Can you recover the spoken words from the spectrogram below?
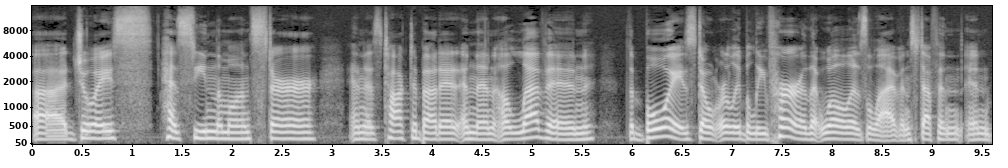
uh, joyce has seen the monster and has talked about it. And then 11 the boys don't really believe her that will is alive and stuff. And and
